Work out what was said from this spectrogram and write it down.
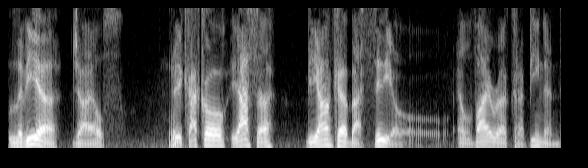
Livia Giles, hmm. Rikako Yuasa, Bianca Basilio, Elvira Karppinen,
